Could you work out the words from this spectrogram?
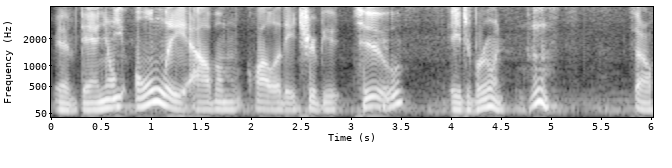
We have Daniel, The only album quality tribute to. Age of Ruin. So,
